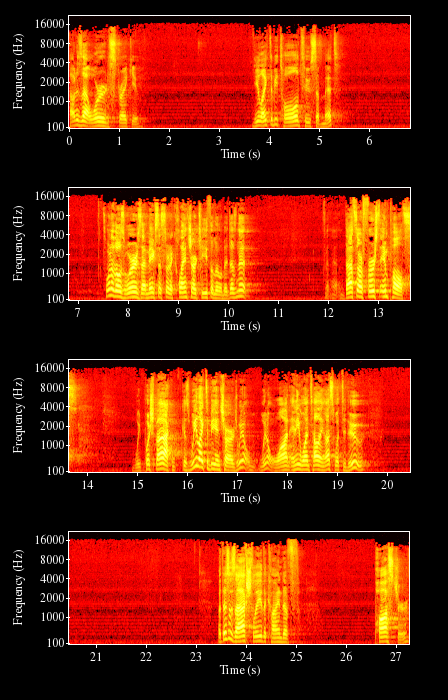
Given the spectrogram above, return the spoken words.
How does that word strike you? Do you like to be told to submit? It's one of those words that makes us sort of clench our teeth a little bit, doesn't it? That's our first impulse. We push back because we like to be in charge. We don't, we don't want anyone telling us what to do. But this is actually the kind of posture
